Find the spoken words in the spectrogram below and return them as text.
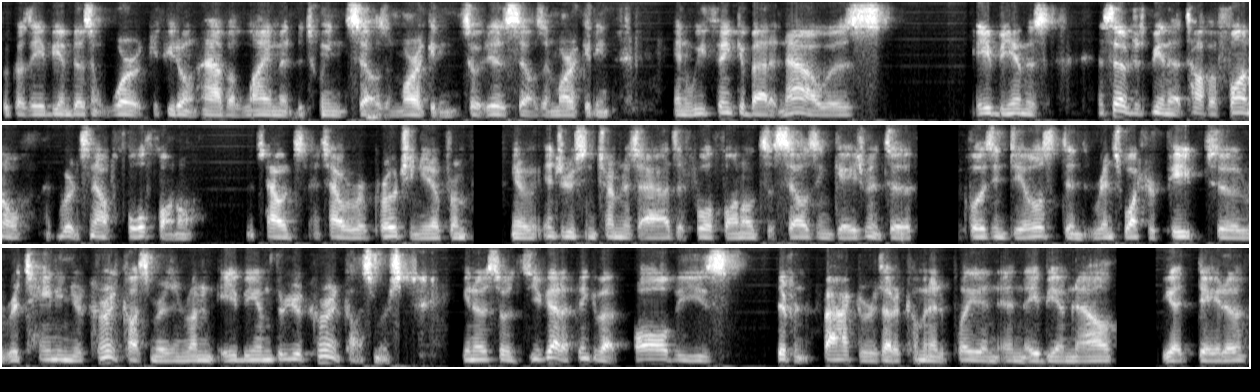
because ABM doesn't work if you don't have alignment between sales and marketing. So it is sales and marketing. And we think about it now as ABM is instead of just being that top of funnel, where it's now full funnel. It's how it's, how we're approaching, you know, from, you know, introducing Terminus ads at full funnel to sales engagement to closing deals to rinse, watch, repeat to retaining your current customers and running ABM through your current customers. You know, so you've got to think about all these different factors that are coming into play in, in ABM now you got data.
